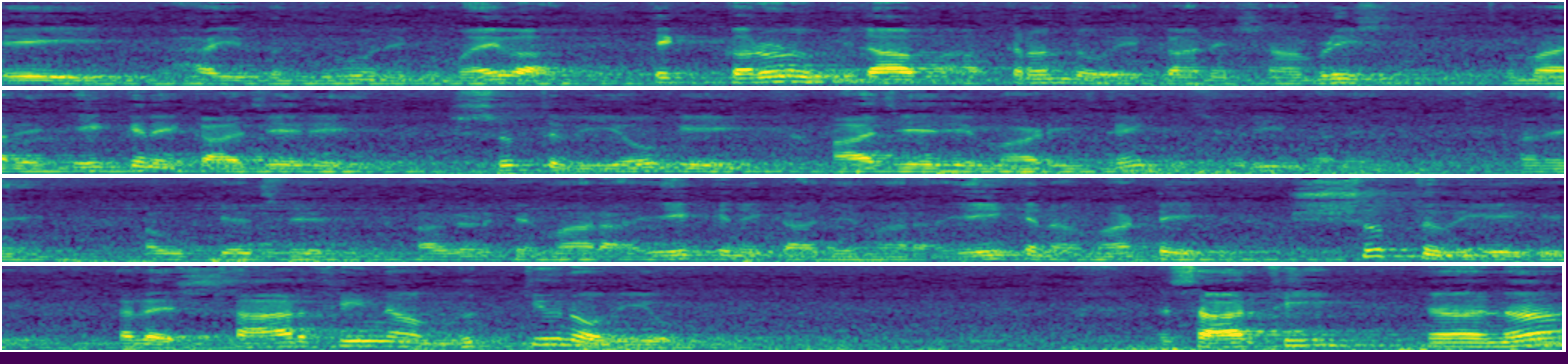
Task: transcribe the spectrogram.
એ ભાઈ બંધુઓને ગુમાવ્યા. તે કરુણ વિલાપ આક્રંદો એ કાને સાંભળીશ. અમારે એકને કાજે રે શુદ્ધ વિયોગે આજે રે માડી કંઈક છરી મરે. અને આવું કહે છે આગળ કે મારા એકને કાજે મારા એકના માટે શુદ્ધ વિયોગે. એટલે સારથીના મૃત્યુનો વિયોગ. સારથી અ, ના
